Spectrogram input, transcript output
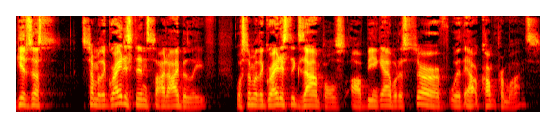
gives us some of the greatest insight, I believe, or some of the greatest examples of being able to serve without compromise.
